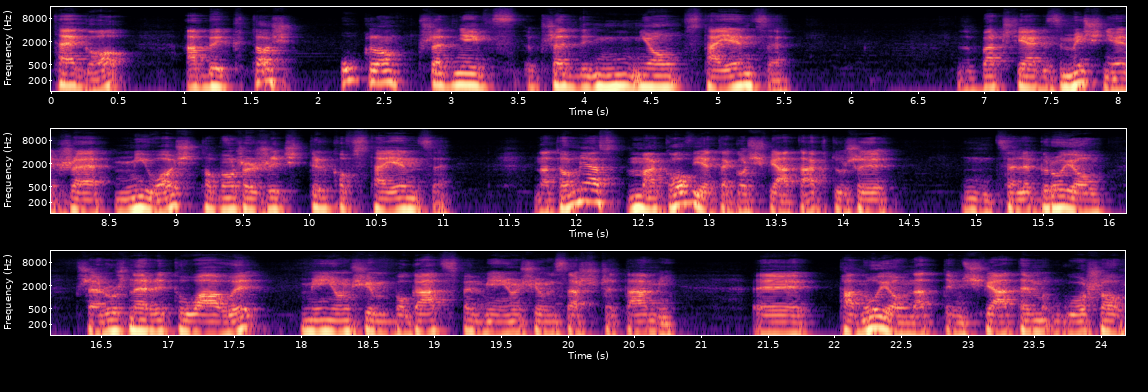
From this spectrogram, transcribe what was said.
tego, aby ktoś ukląkł przed, niej, przed nią wstające? Zobaczcie, jak zmyślnie, że miłość to może żyć tylko wstające. Natomiast magowie tego świata, którzy mm, celebrują przeróżne rytuały, mienią się bogactwem, mienią się zaszczytami, yy, panują nad tym światem, głoszą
